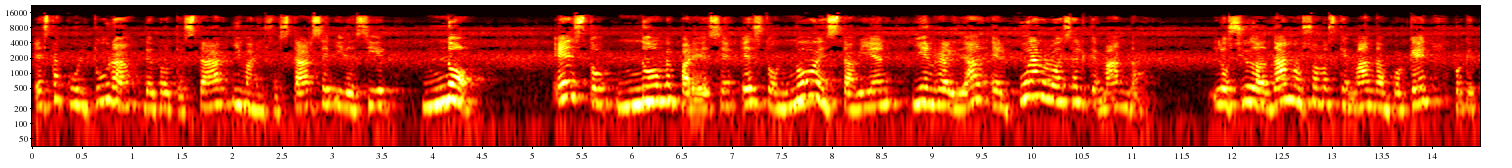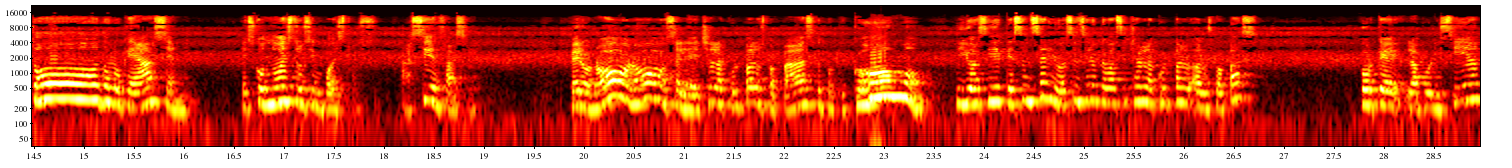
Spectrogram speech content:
esta cultura de protestar y manifestarse y decir no, esto no me parece, esto no está bien y en realidad el pueblo es el que manda. Los ciudadanos son los que mandan. ¿Por qué? Porque todo lo que hacen es con nuestros impuestos. Así de fácil. Pero no, no, se le echa la culpa a los papás, que porque ¿cómo? Y yo así de que es en serio, es en serio que vas a echar la culpa a los papás. Porque la policía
